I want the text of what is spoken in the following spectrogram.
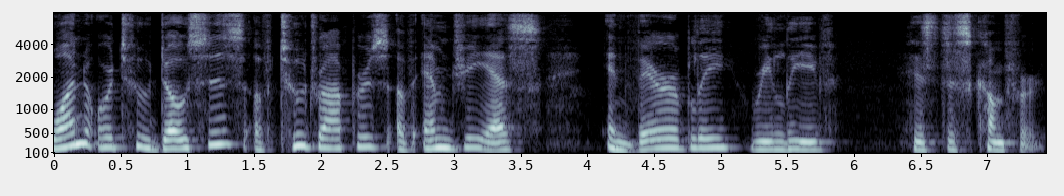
One or two doses of two droppers of MGS invariably relieve his discomfort.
